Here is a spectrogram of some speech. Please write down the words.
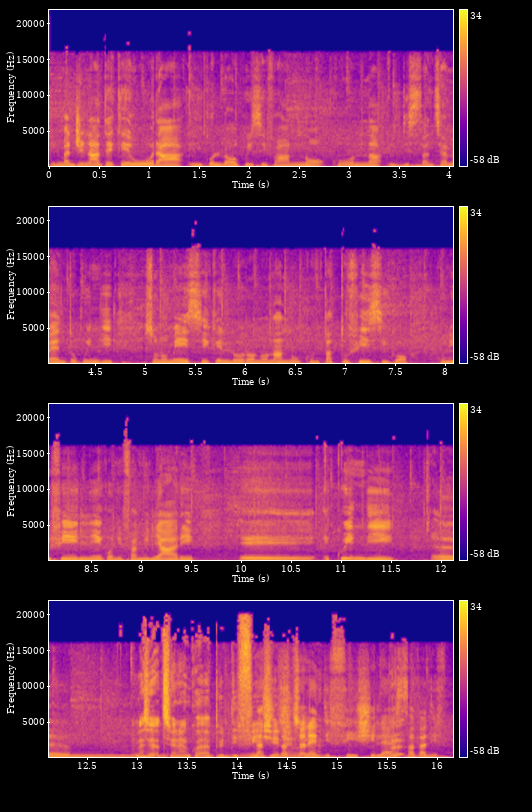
Immaginate che ora i colloqui si fanno con il distanziamento, quindi sono mesi che loro non hanno un contatto fisico con i figli, con i familiari e, e quindi ehm, la situazione è ancora più difficile. La situazione è difficile, è stata difficile.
